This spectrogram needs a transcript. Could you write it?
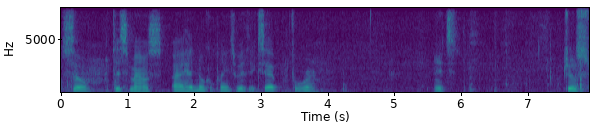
so this mouse I had no complaints with except for it's just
